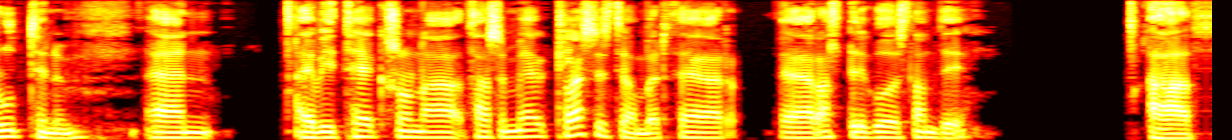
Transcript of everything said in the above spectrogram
rútinum en ef ég tek svona það sem er klassist hjá mér þegar, þegar allt er í góðu standi að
